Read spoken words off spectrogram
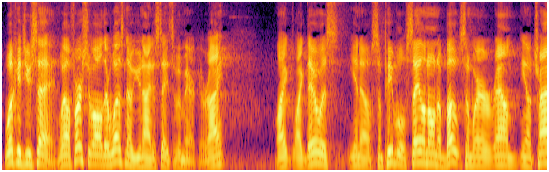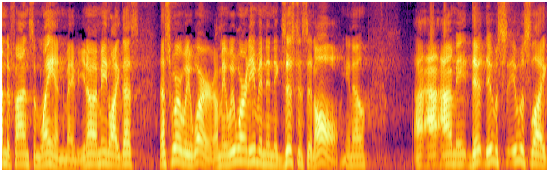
what could you say? Well, first of all, there was no United States of America, right? Like, like there was, you know, some people sailing on a boat somewhere around, you know, trying to find some land, maybe. You know what I mean? Like that's that's where we were. I mean, we weren't even in existence at all. You know, I, I, I mean, it, it was it was like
